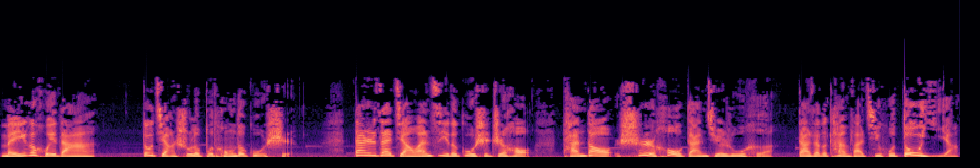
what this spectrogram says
每一个回答都讲述了不同的故事，但是在讲完自己的故事之后，谈到事后感觉如何？大家的看法几乎都一样。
